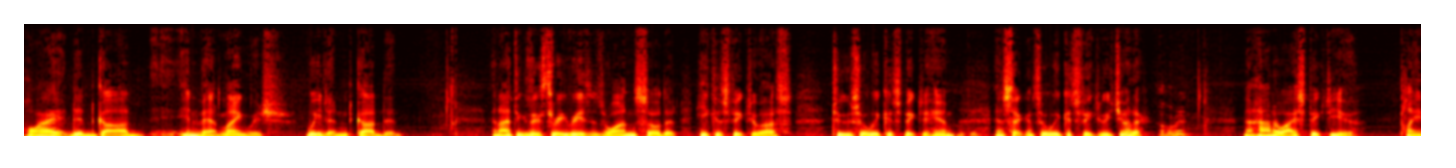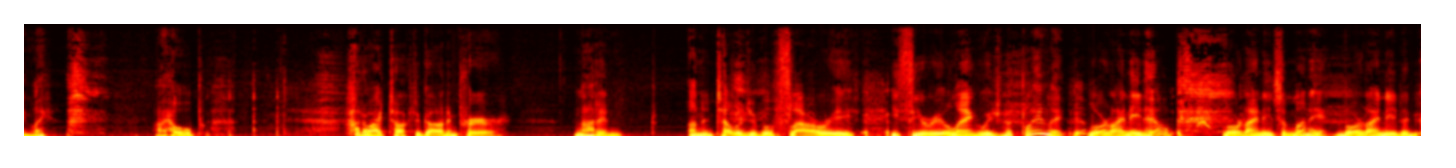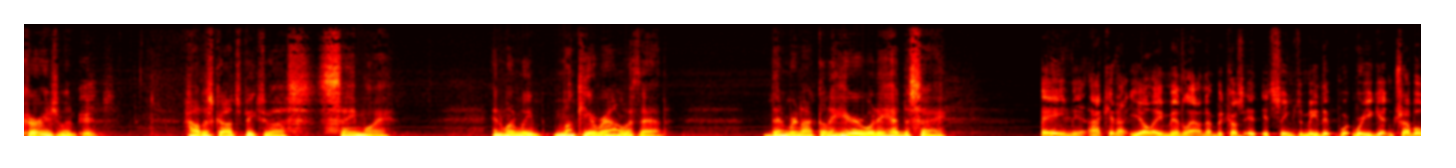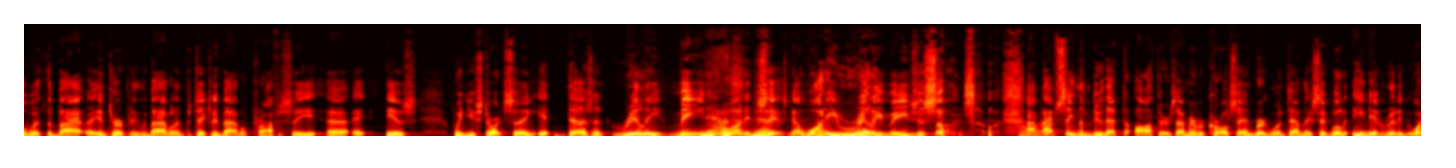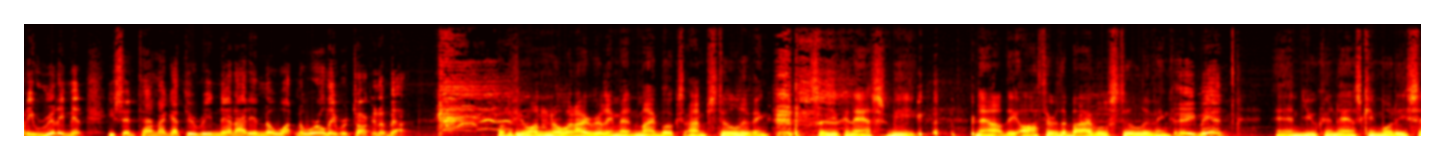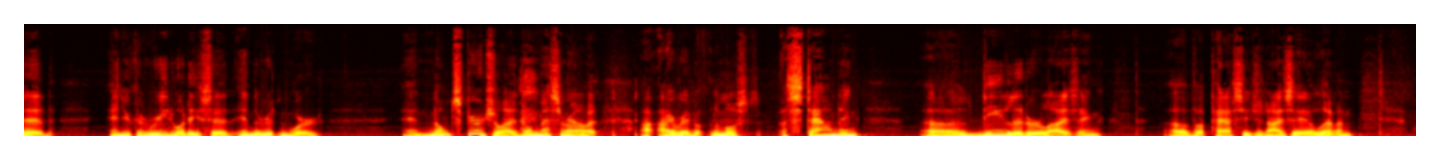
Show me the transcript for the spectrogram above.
why did God invent language? We didn't, God did. And I think there's three reasons. One, so that he could speak to us. Two, so we could speak to him. Okay. And second, so we could speak to each other. All right. Now, how do I speak to you? Plainly. I hope. How do I talk to God in prayer? Not in unintelligible, flowery, ethereal language, but plainly. Yeah. Lord, I need help. Lord, I need some money. Lord, I need encouragement. Yes. How does God speak to us? Same way. And when we monkey around with that, then we're not going to hear what he had to say. Amen. I cannot yell amen loud enough because it, it seems to me that where you get in trouble with the Bi- uh, interpreting the Bible, and particularly Bible prophecy, uh, is when you start saying it doesn't really mean Yeah, what it yeah. says. Now, what he really means is so and so. I've, I've seen them do that to authors. I remember Carl Sandburg one time. They said, "Well, he didn't really. What he really meant." He said, "Time I got through reading that, I didn't know what in the world they were talking about." Well, if you want to know what I really meant in my books, I'm still living. So you can ask me. Now, the author of the Bible is still living, Amen. and you can ask him what he said, and you can read what he said in the written word. And don't spiritualize, don't mess around with it. I, I read the most astounding uh, deliteralizing of a passage in Isaiah 11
